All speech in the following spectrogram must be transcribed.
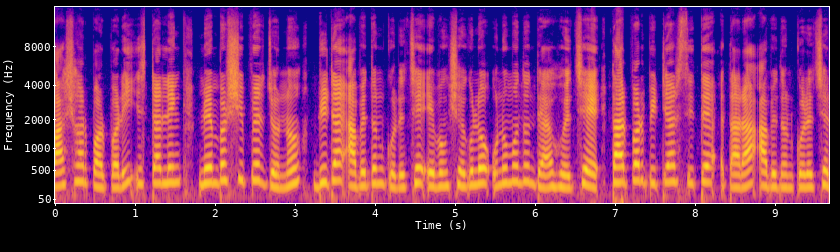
পাশ হওয়ার পরপরই স্টারলিং মেম্বারশিপের জন্য বিটায় আবেদন করেছে এবং সেগুলো অনুমোদন দেওয়া হয়েছে। তারপর বিটিআরসিতে তারা আবেদন করেছেন।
